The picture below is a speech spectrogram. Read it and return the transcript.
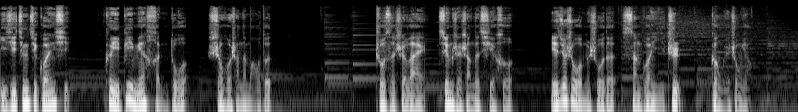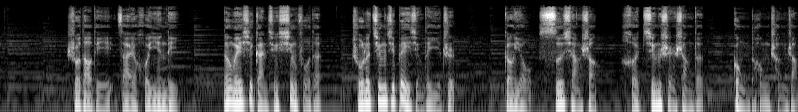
以及经济关系，可以避免很多生活上的矛盾。除此之外，精神上的契合，也就是我们说的三观一致，更为重要。说到底，在婚姻里，能维系感情幸福的，除了经济背景的一致，更有思想上和精神上的共同成长。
